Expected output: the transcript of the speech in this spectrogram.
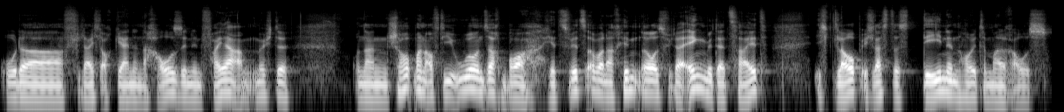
oder vielleicht auch gerne nach Hause in den Feierabend möchte. Und dann schaut man auf die Uhr und sagt, boah, jetzt wird es aber nach hinten raus wieder eng mit der Zeit. Ich glaube, ich lasse das Dehnen heute mal raus.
